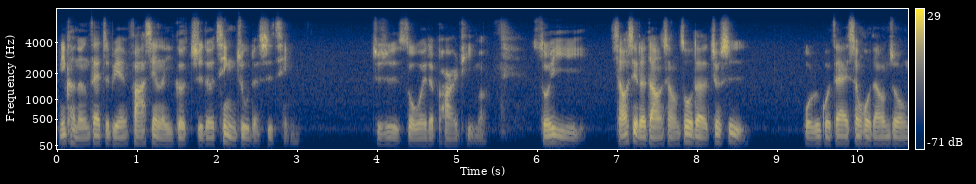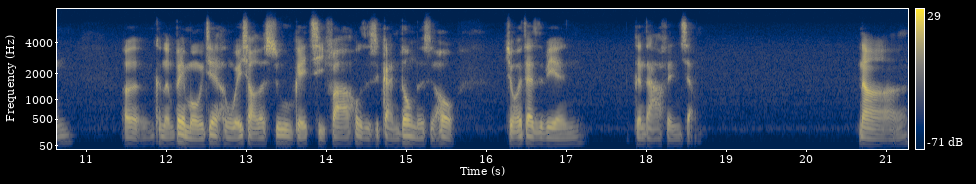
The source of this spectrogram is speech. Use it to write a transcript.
你可能在这边发现了一个值得庆祝的事情，就是所谓的 party 嘛。所以小写的党想做的就是，我如果在生活当中。呃，可能被某一件很微小的事物给启发，或者是感动的时候，就会在这边跟大家分享。那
